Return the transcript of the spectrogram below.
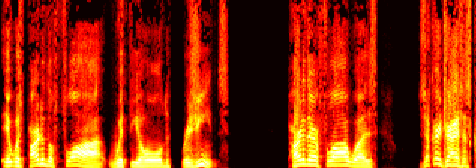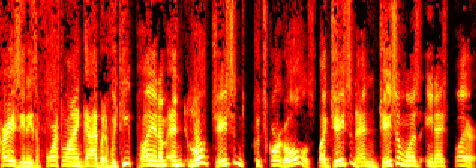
it was part of the flaw with the old regimes. Part of their flaw was Zucker drives us crazy and he's a fourth line guy, but if we keep playing him and look, Jason could score goals. Like Jason and Jason was a nice player.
